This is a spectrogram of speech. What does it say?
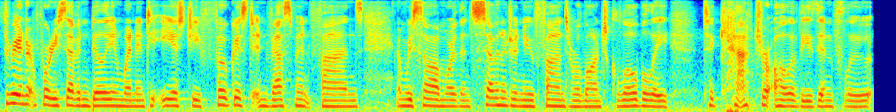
347 billion went into ESG-focused investment funds, and we saw more than 700 new funds were launched globally to capture all of these influ-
